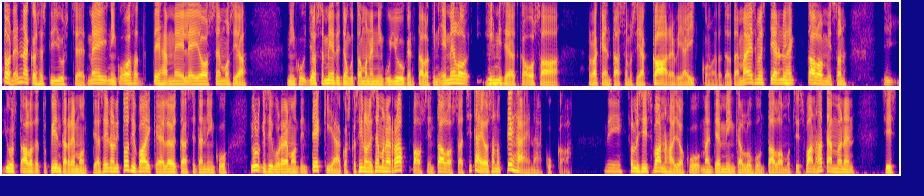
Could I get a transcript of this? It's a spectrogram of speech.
todennäköisesti just se, että me ei niin kuin osata tehdä, meillä ei ole semmoisia, niin kuin, jos sä mietit jonkun tommonen niin Jugendtalokin, niin ei meillä ole mm. ihmisiä, jotka osaa rakentaa semmoisia kaarevia ikkunoita. tai jotain. Mä esimerkiksi tiedän yhden talon, missä on just aloitettu pintaremontti, ja siinä oli tosi vaikea löytää sitä niin kuin julkisivuremontin tekijää, koska siinä oli semmoinen rappaus siinä talossa, että sitä ei osannut tehdä enää kukaan. Niin. Se oli siis vanha joku, mä en tiedä minkä luvun talo, mutta siis vanha tämmöinen siis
